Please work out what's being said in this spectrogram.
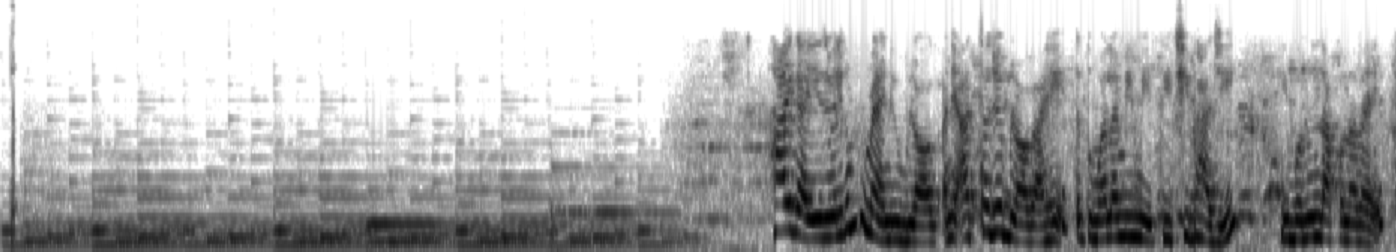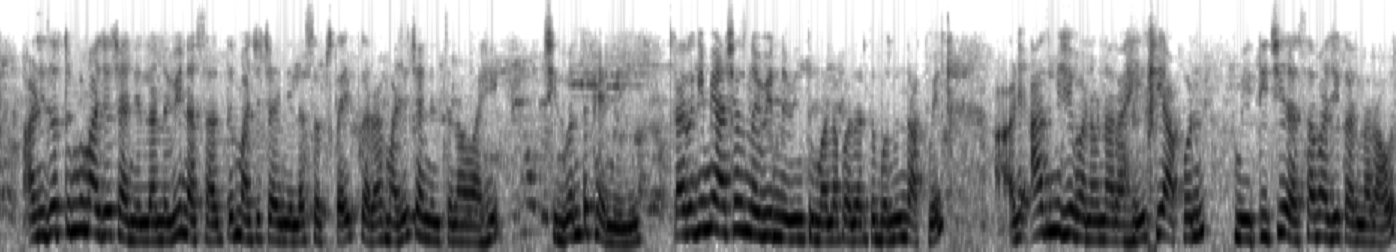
Hi guys welcome to my new blog आणि आजचा जो ब्लॉग आहे तर तुम्हाला मी मेथीची भाजी ही बनवून दाखवणार आहे. आणि जर तुम्ही माझ्या चॅनेलला नवीन असाल तर माझ्या चॅनेलला सबस्क्राईब करा. माझ्या चॅनेलचं नाव आहे शिलवंत फॅमिली कारण की मी अशाच नवीन नवीन तुम्हाला पदार्थ बनवून दाखवेल. आणि आज मी जे बनवणार आहे ती आपण मेथीची रसाभाजी करणार आहोत.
